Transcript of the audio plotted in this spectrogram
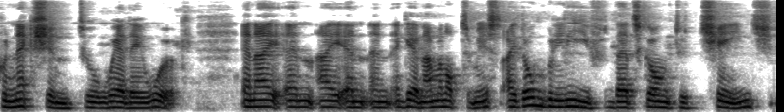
connection to where they work. And I and I and, and again I'm an optimist. I don't believe that's going to change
